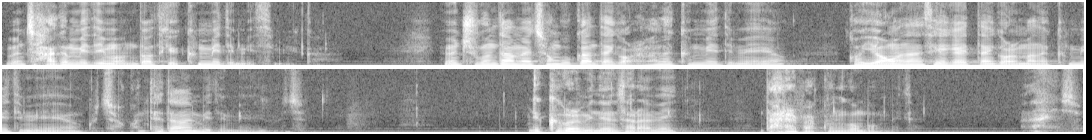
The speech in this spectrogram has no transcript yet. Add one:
그러면 작은 믿음이 어떻게 큰 믿음이 있습니까? 그러면 죽은 다음에 천국 간다는 게 얼마나 큰 믿음이에요? 거기 영원한 세계가 있다는 게 얼마나 큰 믿음이에요? 그렇죠? 그건 대단한 믿음이에요. 그렇죠? 근데 그걸 믿는 사람이 나를 바꾸는 건 뭡니까? 아니죠.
